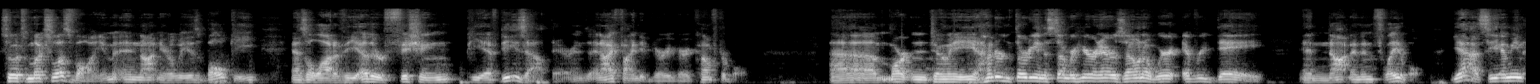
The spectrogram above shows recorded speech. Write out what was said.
So it's much less volume and not nearly as bulky as a lot of the other fishing PFDs out there. And, and I find it very, very comfortable. Um, Martin me 130 in the summer here in Arizona, wear it every day and not an inflatable. Yeah, see, I mean,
